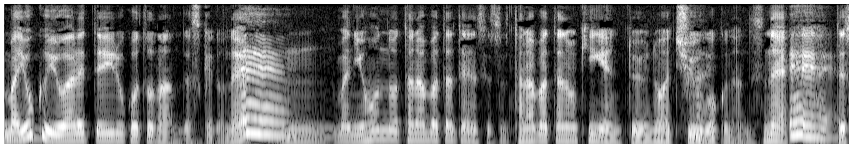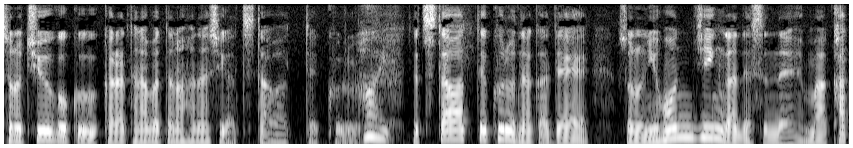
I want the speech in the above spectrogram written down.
まあよく言われていることなんですけどね。えー、うん。まあ日本の七夕伝説、七夕の起源というのは中国なんですね。はいえ。ー、で、その中国から七夕の話が伝わってくる。はい、で伝伝わってくる中で、その日本人がですね、まあ勝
